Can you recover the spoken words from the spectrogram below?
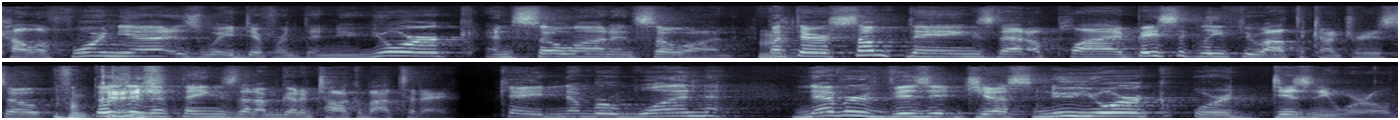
California is way different than New York, and so on and so on. Hmm. But there are some things that apply basically throughout the country. So, okay. those are the things that I'm going to talk about today. Okay, number one, Never visit just New York or Disney World.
